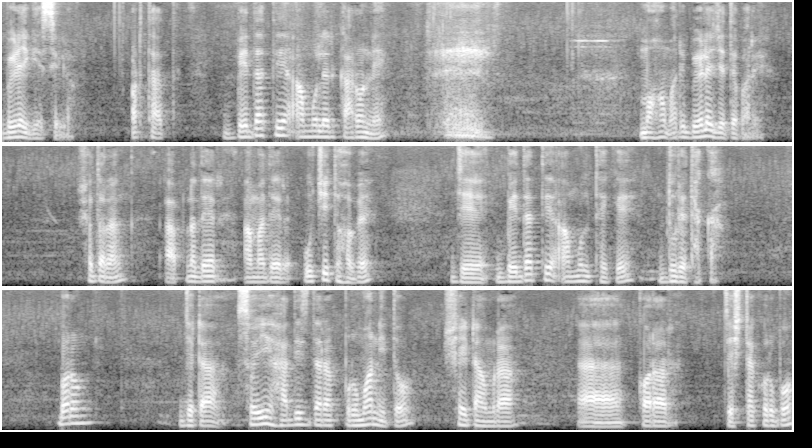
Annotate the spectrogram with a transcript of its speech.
বেড়ে গিয়েছিল। অর্থাৎ বেদাতি আমলের কারণে মহামারী বেড়ে যেতে পারে। সুতরাং আপনাদের, আমাদের উচিত হবে যে বেদাতি আমল থেকে দূরে থাকা। বরং যেটা সহি হাদিস দ্বারা প্রমাণিত, সেটা আমরা করার চেষ্টা করব।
